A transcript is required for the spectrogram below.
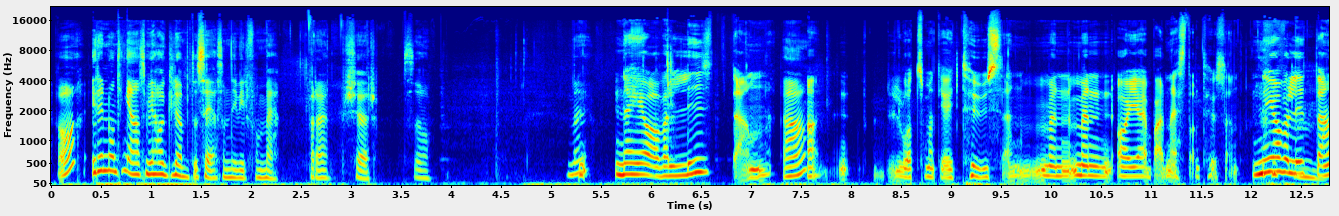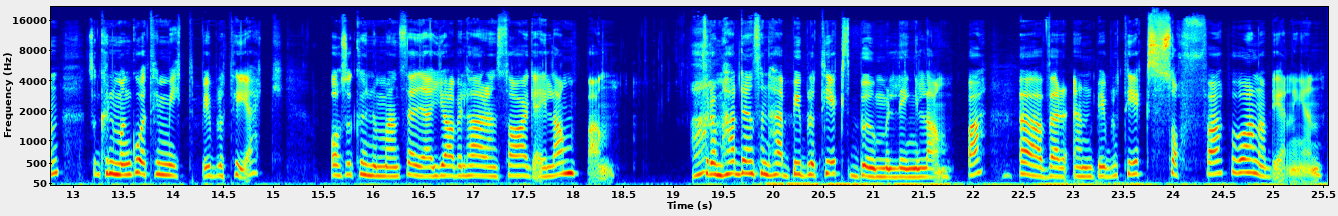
Ja, är det någonting annat som vi har glömt att säga som ni vill få med? Bara kör Så. Nej. När jag var liten, Ja. Det låter som att jag är tusen, men, men ja, jag är bara nästan tusen. När jag var liten så kunde man gå till mitt bibliotek och så kunde man säga jag vill höra en saga i lampan. Ah. För de hade en sån här biblioteksbumlinglampa över en bibliotekssoffa på barnavdelningen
